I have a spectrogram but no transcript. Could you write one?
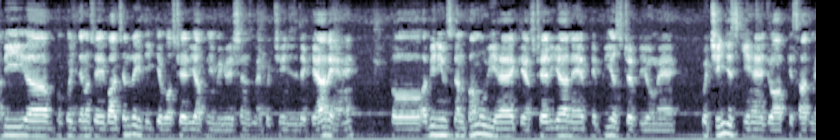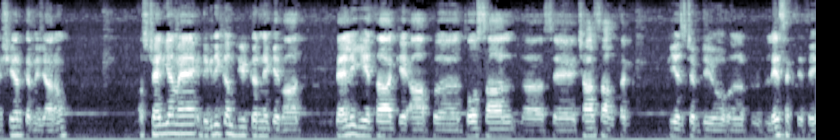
अभी आ, कुछ दिनों से बात चल रही थी कि वो ऑस्ट्रेलिया अपनी इमिग्रेशन में कुछ चेंजेस लेके आ रहे हैं। तो अभी न्यूज़ कन्फर्म हुई है कि ऑस्ट्रेलिया ने अपने पी एस डब्ल्यू में कुछ चेंजेस किए हैं जो आपके साथ मैं शेयर करने जा रहा हूँ। ऑस्ट्रेलिया में डिग्री कंप्लीट करने के बाद पहले ये था कि आप दो साल से चार साल तक पी एच डब्ल्यू ले सकते थे।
